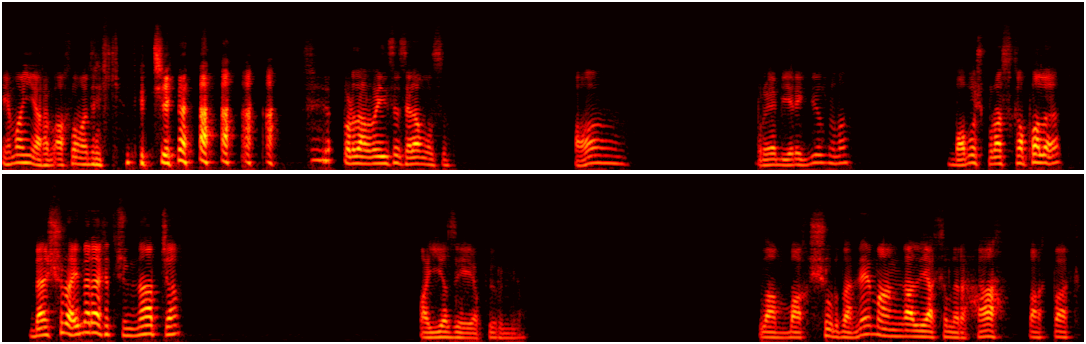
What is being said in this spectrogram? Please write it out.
Eman yarabbi aklıma direkt geldi şey. Buradan reise selam olsun. Aa. Buraya bir yere gidiyoruz mu lan? Baboş burası kapalı. Ben şurayı merak ettim şimdi ne yapacağım? Ay yazıya yapıyorum ya. Lan bak şurada ne mangal yakılır ha. Bak bak.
